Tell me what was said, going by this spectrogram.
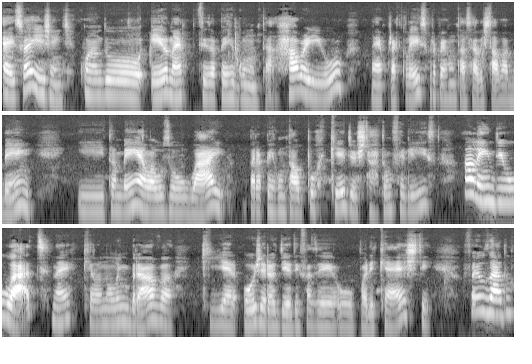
É isso aí, gente. Quando eu, né, fiz a pergunta How are you, né, para Cleice para perguntar se ela estava bem, e também ela usou o why para perguntar o porquê de eu estar tão feliz, além de o what, né, que ela não lembrava que era, hoje era o dia de fazer o podcast, foi usado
